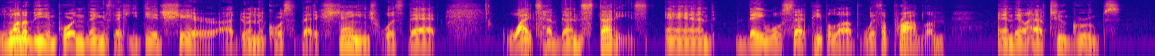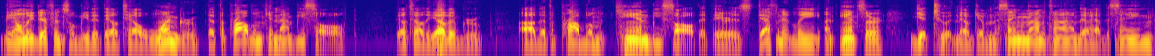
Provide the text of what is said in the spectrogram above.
one of the important things that he did share uh, during the course of that exchange was that whites have done studies and they will set people up with a problem and they'll have two groups. The only difference will be that they'll tell one group that the problem cannot be solved. They'll tell the other group uh, that the problem can be solved, that there is definitely an answer, get to it. And they'll give them the same amount of time. They'll have the same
